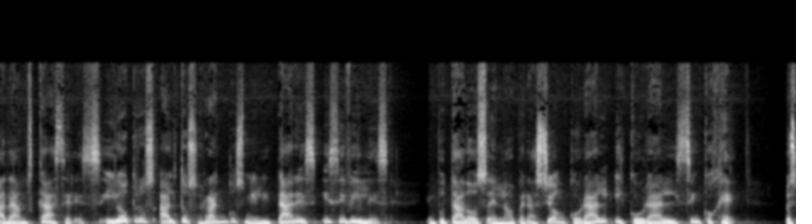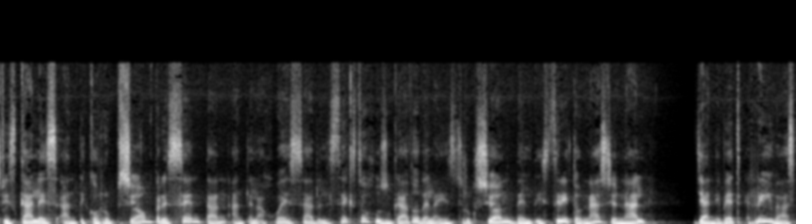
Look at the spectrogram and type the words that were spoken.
Adams Cáceres, y otros altos rangos militares y civiles imputados en la operación Coral y Coral 5G. Los fiscales anticorrupción presentan ante la jueza del sexto juzgado de la instrucción del Distrito Nacional, Yanivet Rivas,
